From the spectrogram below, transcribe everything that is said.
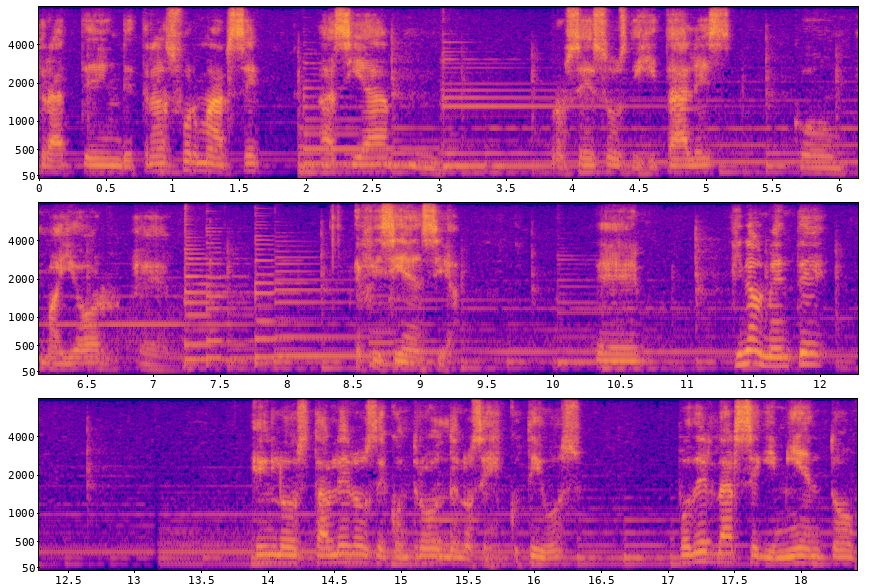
traten de transformarse hacia mm, procesos digitales con mayor eh, eficiencia. Eh, finalmente, en los tableros de control de los ejecutivos, poder dar seguimiento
